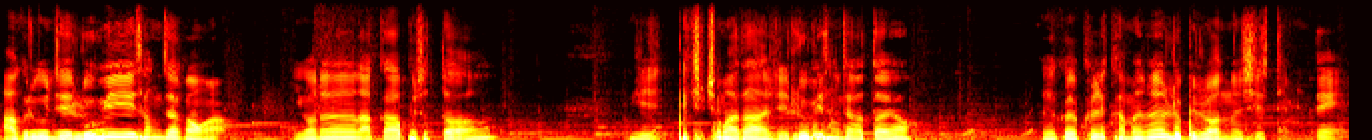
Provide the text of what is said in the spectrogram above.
아 그리고 이제 루비 상자 강화. 이거는 아까 보셨던 이게 110초마다 이제 루비 상자가 떠요. 이걸 클릭하면은 루비를 얻는 시스템인데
